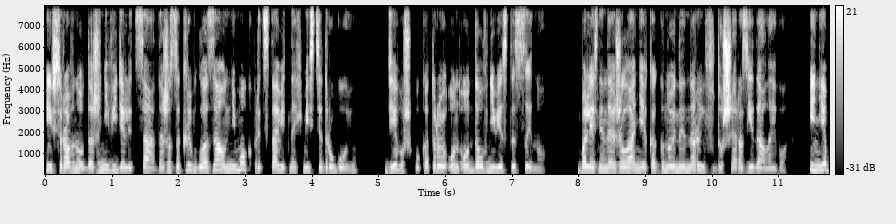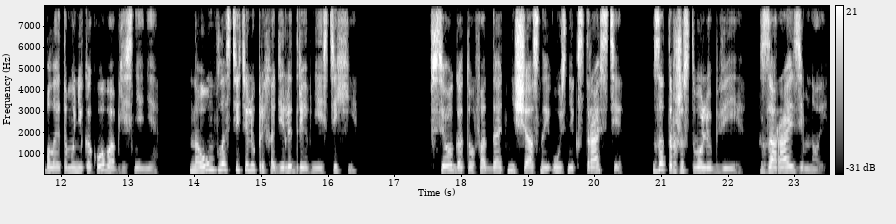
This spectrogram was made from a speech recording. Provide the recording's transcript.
И все равно, даже не видя лица, даже закрыв глаза, он не мог представить на их месте другую девушку, которую он отдал в невесты сыну. Болезненное желание, как гнойный нарыв в душе, разъедало его, и не было этому никакого объяснения. На ум властителю приходили древние стихи. «Все готов отдать несчастный узник страсти за торжество любви, за рай земной,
